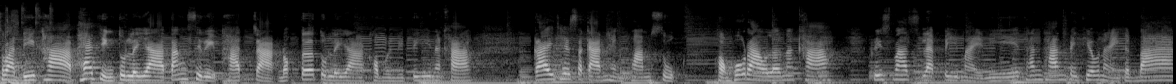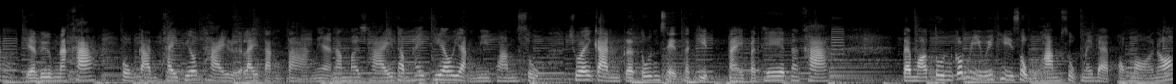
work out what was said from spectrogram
สวัสดีค่ะ แพทย์หญิงตุลยาตั้งสิริพัฒน์จาก ดร ตุลยาคอมมูนิตี้นะคะ ใกล้เทศกาลแห่งความสุขของพวกเราแล้วนะคะ คริสต์มาสและปีใหม่นี้ท่านท่านๆไปเที่ยวไหนกันบ้าง อย่าลืมนะคะ โครงการไทยเที่ยวไทยหรืออะไรต่างๆเนี่ยนำมาใช้ทำให้เที่ยวอย่างมีความสุข ช่วยกันกระตุ้นเศรษฐกิจในประเทศนะคะ แต่หมอตุลก็มีวิธีส่งความสุขในแบบของหมอเนาะ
